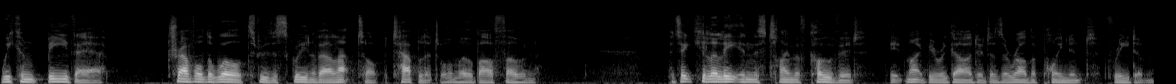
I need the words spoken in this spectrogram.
We can be there, travel the world through the screen of our laptop, tablet, or mobile phone. Particularly in this time of COVID, it might be regarded as a rather poignant freedom.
